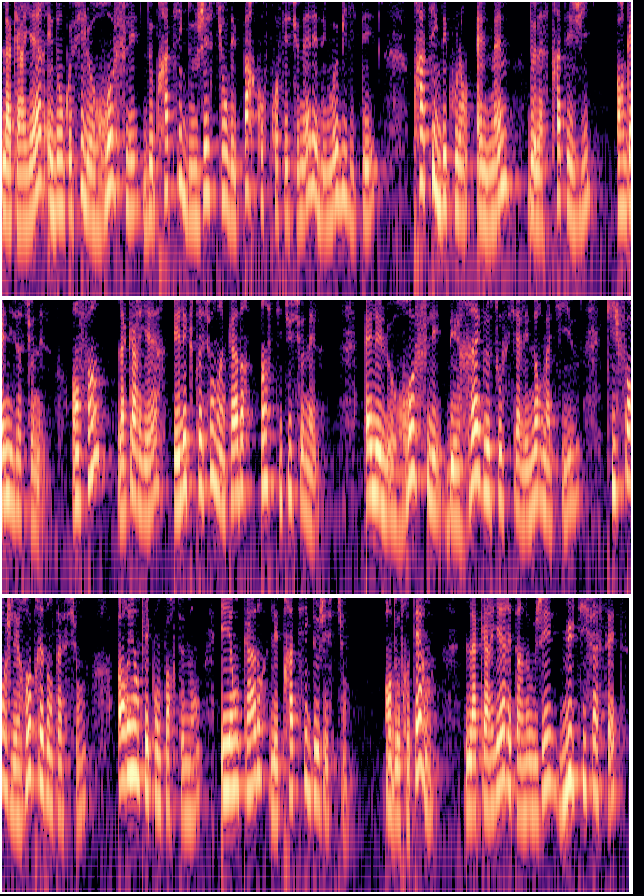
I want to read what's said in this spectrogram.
La carrière est donc aussi le reflet de pratiques de gestion des parcours professionnels et des mobilités, pratiques découlant elles-mêmes de la stratégie organisationnelle. Enfin, la carrière est l'expression d'un cadre institutionnel. Elle est le reflet des règles sociales et normatives qui forgent les représentations oriente les comportements et encadre les pratiques de gestion. En d'autres termes, la carrière est un objet multifacette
